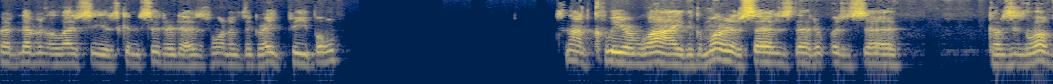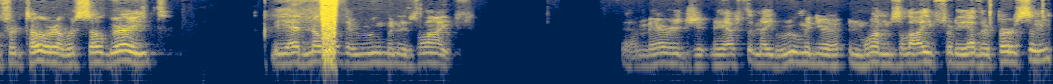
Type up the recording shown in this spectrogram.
But nevertheless, he is considered as one of the great people. It's not clear why. The Gemara says that it was because uh, his love for Torah was so great, he had no other room in his life. Uh, marriage, you may have to make room in your in one's life for the other person,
